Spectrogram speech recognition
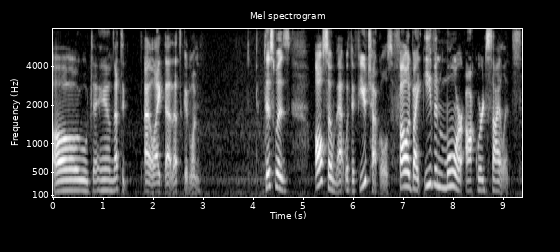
Oh, damn, that's a I like that. That's a good one. This was also met with a few chuckles, followed by even more awkward silence.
